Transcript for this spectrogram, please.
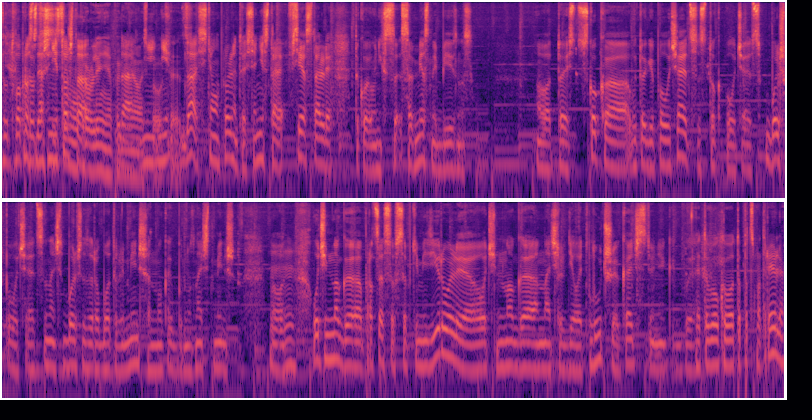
Тут вопрос Просто даже не то, система что... управления Да, поменялась, не- не- получается. да, система управления. То есть они стали, все стали такой, у них совместный бизнес. Вот, то есть сколько в итоге получается, столько получается. Больше получается, значит, больше заработали. Меньше, ну, как бы, ну, значит, меньше. Вот. Мгм. Очень много процессов соптимизировали, очень много начали делать лучше, качественнее, как бы. Это вы у кого-то подсмотрели?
